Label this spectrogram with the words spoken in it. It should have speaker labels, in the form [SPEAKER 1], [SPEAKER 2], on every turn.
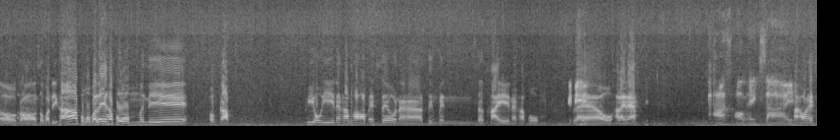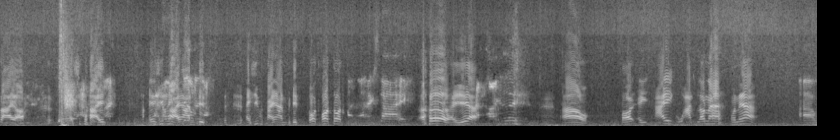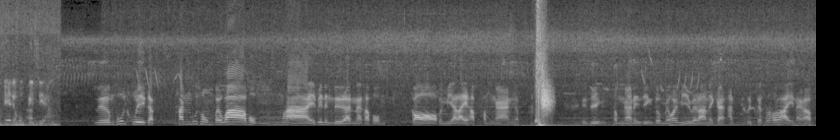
[SPEAKER 1] อ๋อก็สวัสดีครับ ผมโอบาเล่ครับผมวันนี้พบกับ POE นะครับ Power of Excel นะฮะ ซึ่งเป็นเซิร์ฟไทยนะครับผม แล้วอะไรนะ
[SPEAKER 2] Pass of Exile
[SPEAKER 1] Power of Excel เหรอ ไอชิบหายไอชิบหายอ่านผิด ไอชิบหายอ่านผิด โทษโทษโทษ
[SPEAKER 2] Pass of Exile
[SPEAKER 1] เออ ไอ้เหี้ย
[SPEAKER 2] ไปเลย
[SPEAKER 1] อ้าวตอนไอ้ไอ้กูอัดแล้วนะ วันเนี้ย
[SPEAKER 2] อ่าโอเคเดี๋ยวผมปิดเสียง
[SPEAKER 1] ลืมพูดคุยกับท่านผู้ชมไปว่าผมหายไปหนึ่งเดือนนะครับผมก็ไม่มีอะไรครับทำงานครับ จริงๆทำงานจริงๆจนไม่ค่อยมีเวลาในการอัดคลิปกันเท่าไหร่นะครับ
